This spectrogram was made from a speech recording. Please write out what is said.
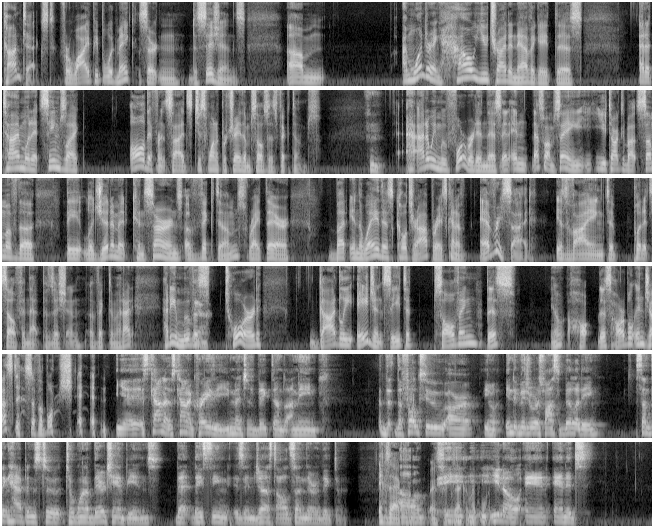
context for why people would make certain decisions. Um, I'm wondering how you try to navigate this at a time when it seems like all different sides just want to portray themselves as victims. Hmm. How do we move forward in this? And, and that's what I'm saying. You talked about some of the the legitimate concerns of victims right there, but in the way this culture operates, kind of every side is vying to put itself in that position of victimhood? How, how do you move yeah. us toward godly agency to solving this you know ho- this horrible injustice of abortion yeah it's kind of it's kind of crazy you mentioned victims i mean the, the folks who are you know individual responsibility something happens to to one of their champions that they seem is unjust all of a sudden they're a victim exactly um, that's exactly my point you know and and it's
